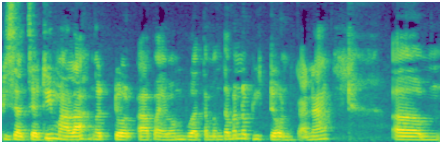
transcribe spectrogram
bisa jadi malah ngedot apa ya membuat teman-teman lebih down karena um,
